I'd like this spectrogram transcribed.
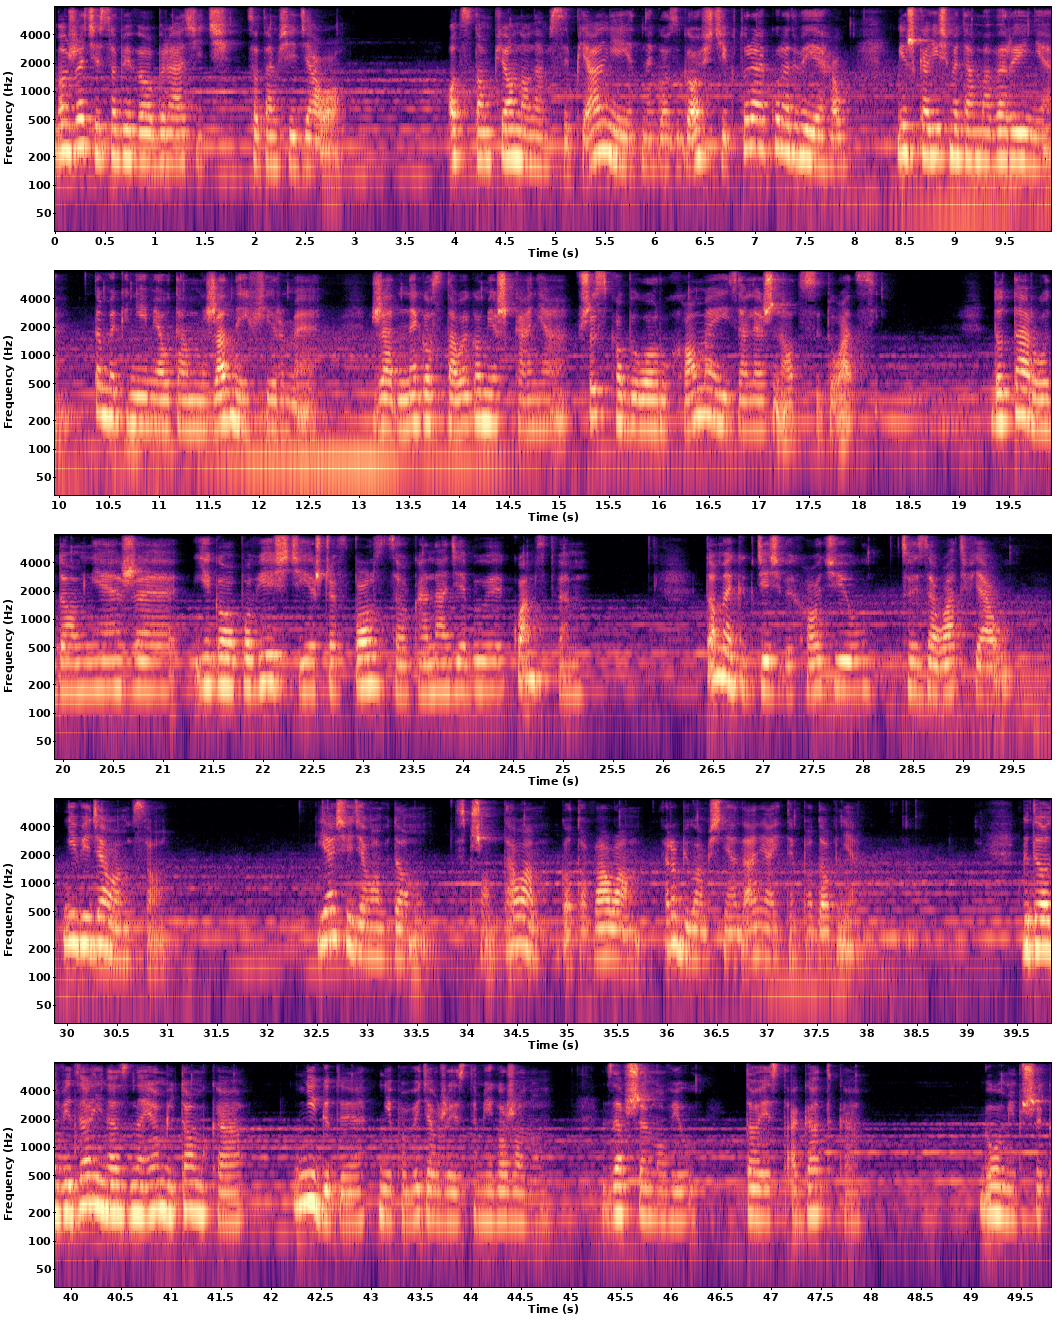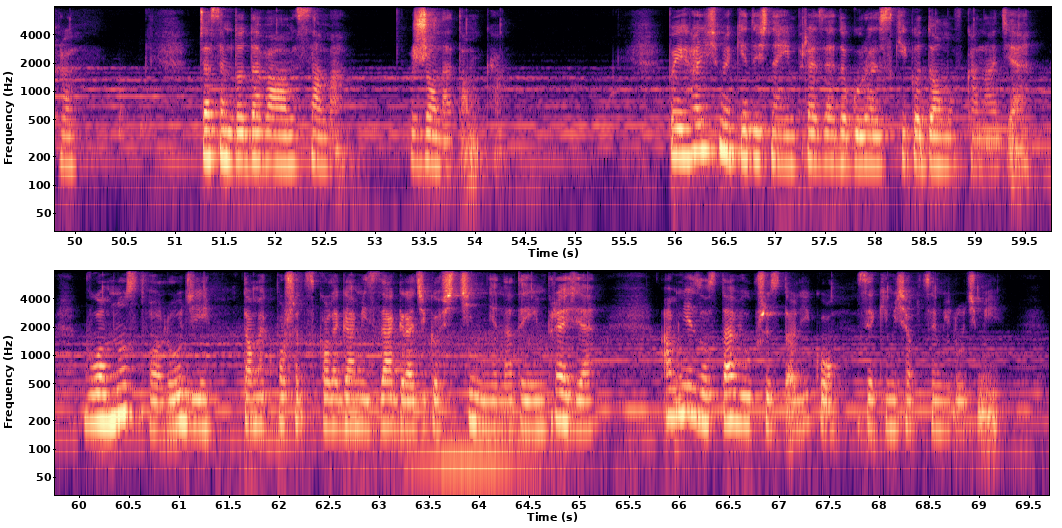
Możecie sobie wyobrazić, co tam się działo. Odstąpiono nam sypialnię jednego z gości, który akurat wyjechał. Mieszkaliśmy tam awaryjnie. Tomek nie miał tam żadnej firmy, żadnego stałego mieszkania. Wszystko było ruchome i zależne od sytuacji. Dotarło do mnie, że jego opowieści jeszcze w Polsce o Kanadzie były kłamstwem. Tomek gdzieś wychodził, coś załatwiał, nie wiedziałam co. Ja siedziałam w domu, sprzątałam, gotowałam, robiłam śniadania i tym podobnie. Gdy odwiedzali nas znajomi Tomka, nigdy nie powiedział, że jestem jego żoną. Zawsze mówił: To jest Agatka. Było mi przykro. Czasem dodawałam sama: żona Tomka. Pojechaliśmy kiedyś na imprezę do góralskiego domu w Kanadzie. Było mnóstwo ludzi. Tomek poszedł z kolegami zagrać gościnnie na tej imprezie, a mnie zostawił przy stoliku z jakimiś obcymi ludźmi.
